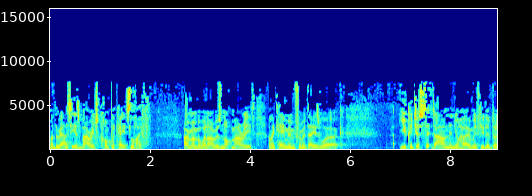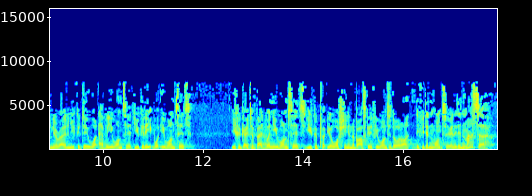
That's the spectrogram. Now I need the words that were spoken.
And the reality is marriage complicates life. I remember when I was not married and I came in from a day's work, you could just sit down in your home if you lived on your own and you could do whatever you wanted. You could eat what you wanted. You could go to bed when you wanted. You could put your washing in the basket if you wanted or not, if you didn't want to, and it didn't matter.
